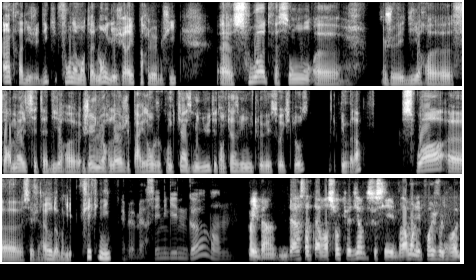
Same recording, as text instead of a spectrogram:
intradigétique, fondamentalement, il est géré par le MJ, soit de façon, euh, je vais dire, euh, formelle, c'est-à-dire, euh, j'ai une horloge, et par exemple, je compte 15 minutes, et dans 15 minutes, le vaisseau explose, et voilà. Soit euh, c'est géré au doigt mouillé. J'ai fini. Eh ben merci Nigin Gore. Oui, ben, derrière cette intervention, que dire? Parce que c'est vraiment les points que je voulais re-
